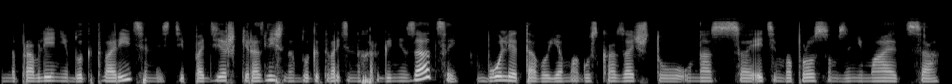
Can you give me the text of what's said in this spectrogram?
в направлении благотворительности, поддержки различных благотворительных организаций, более того, я могу сказать, что у нас этим вопросом занимается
